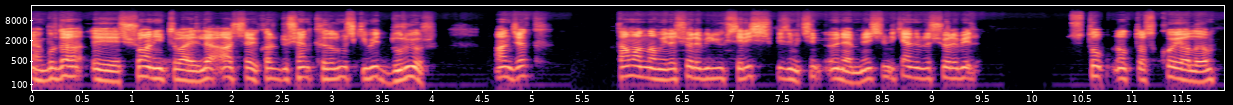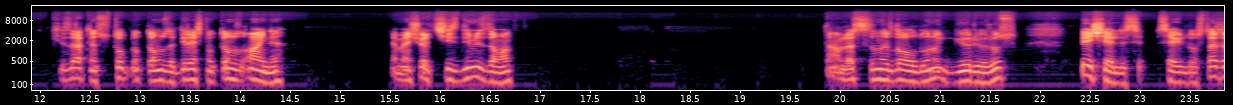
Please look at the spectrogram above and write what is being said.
Yani burada e, şu an itibariyle aşağı yukarı düşen kırılmış gibi duruyor. Ancak tam anlamıyla şöyle bir yükseliş bizim için önemli. Şimdi kendimize şöyle bir stop noktası koyalım. Ki zaten stop noktamızla direnç noktamız aynı. Hemen şöyle çizdiğimiz zaman tam da sınırda olduğunu görüyoruz. 5.50 sevgili dostlar.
